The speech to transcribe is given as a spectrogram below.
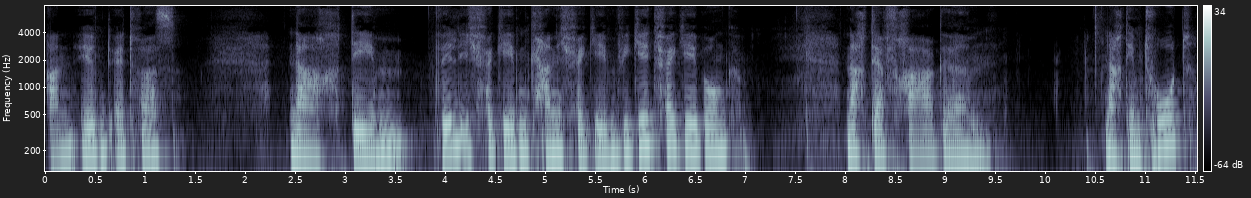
an irgendetwas, nach dem, will ich vergeben, kann ich vergeben, wie geht Vergebung, nach der Frage, nach dem Tod,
